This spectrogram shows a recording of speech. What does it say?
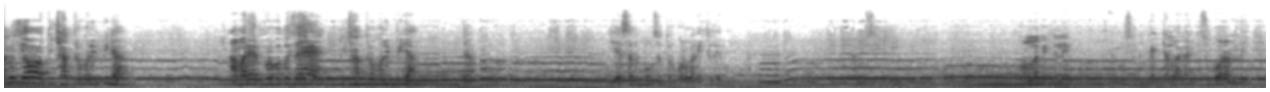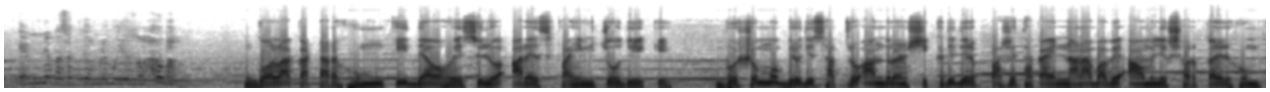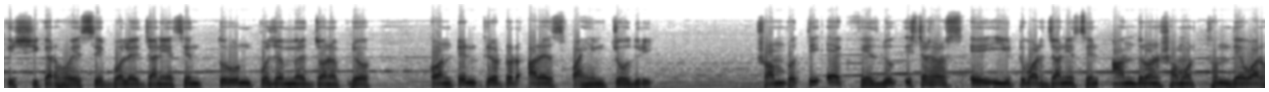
আমি তুই ছাত্র করে পিড়া। আমার এরপর হ্যাঁ তুই ছাত্র করে পিড়া। স্যার বলছে, তোর কল্লা কেটে কল্লা কেটে গলা কাটার হুমকি দেওয়া হয়েছিল আর এস ফাহিম চৌধুরীকে। বৈষম্য বিরোধী ছাত্র আন্দোলন শিক্ষার্থীদের পাশে থাকায় নানাভাবে আওয়ামী লীগ সরকারের হুমকির শিকার হয়েছে বলে জানিয়েছেন তরুণ প্রজন্মের জনপ্রিয় content creator R S Fahim Chowdhury সম্প্রতি এক ফেসবুক স্ট্যাটাস এই ইউটিউবার জানিয়েছেন, আন্দোলন সমর্থন দেওয়ার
